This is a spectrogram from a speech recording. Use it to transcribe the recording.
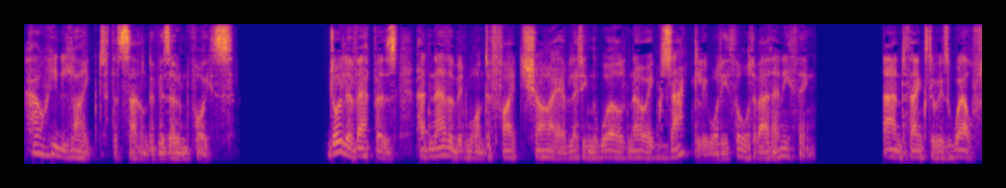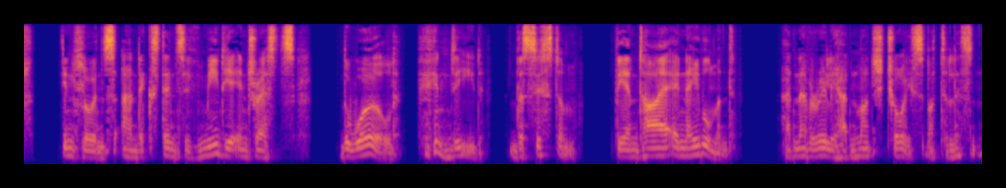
How he liked the sound of his own voice. Joiler Veppers had never been one to fight shy of letting the world know exactly what he thought about anything. And thanks to his wealth, influence, and extensive media interests, the world, indeed, the system, the entire enablement, had never really had much choice but to listen.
